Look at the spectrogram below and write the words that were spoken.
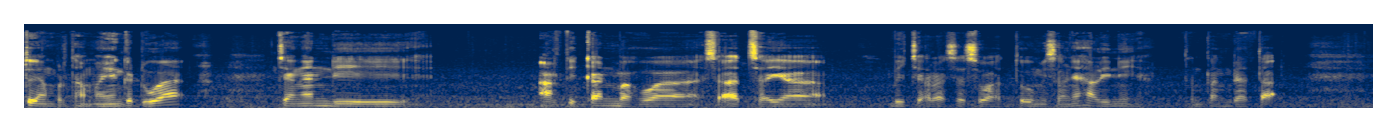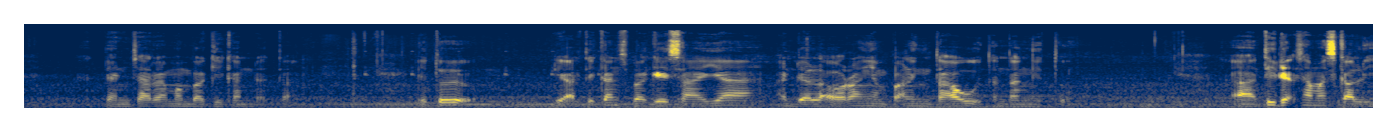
Itu yang pertama. Yang kedua, jangan diartikan bahwa saat saya bicara sesuatu, misalnya hal ini ya, tentang data dan cara membagikan data. Itu diartikan sebagai saya adalah orang yang paling tahu tentang itu. Uh, tidak sama sekali.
